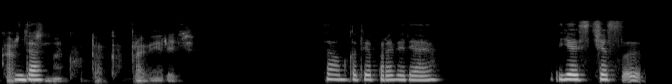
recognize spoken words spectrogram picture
Каждый да, знак вот так проверить. да, он говорит, я проверяю. Я сейчас э,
